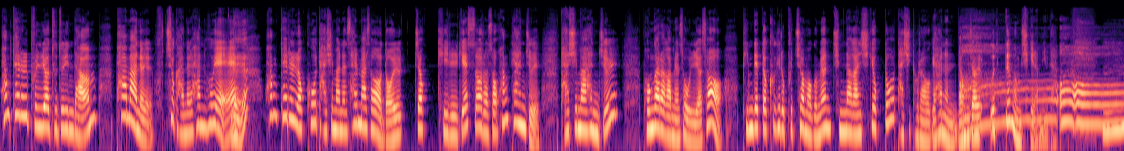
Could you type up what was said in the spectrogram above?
황태를 불려 두드린 다음 파, 마늘, 후추 간을 한 후에 네. 황태를 넣고 다시마는 삶아서 널쩍 길게 썰어서 황태 한 줄, 다시마 한 줄, 번갈아 가면서 올려서 빈대떡 크기로 부쳐 먹으면 집 나간 식욕도 다시 돌아오게 하는 명절 아~ 으뜸 음식이랍니다. 어, 어. 음.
